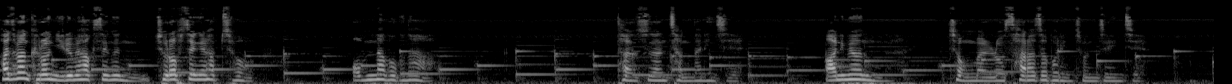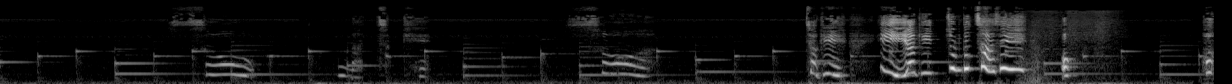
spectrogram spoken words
하지만 그런 이름의 학생은 졸업생을 합쳐 없나 보구나. 단순한 장난인지 아니면 정말로 사라져버린 존재인지. 소우, 나츠키. 소우. 저기, 이 이야기 좀 더 자세히. 어? 어?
